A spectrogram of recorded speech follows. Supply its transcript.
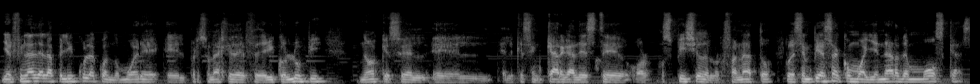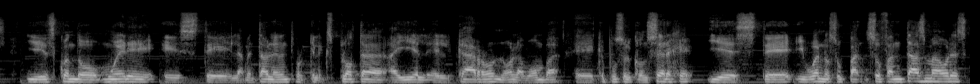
Y al final de la película, cuando muere el personaje de Federico Lupi, ¿no? Que es el, el, que se encarga de este hospicio del orfanato, pues empieza como a llenar de moscas y es cuando muere, este, lamentablemente porque le explota ahí el, el carro, ¿no? La bomba eh, que puso el conserje y este, y bueno, su, su fantasma ahora es,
